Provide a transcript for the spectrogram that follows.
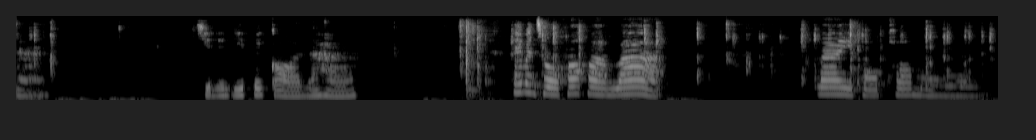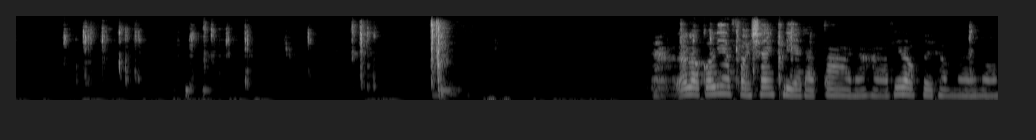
อ่าเขียน end if ไปก่อนนะคะ ให้มันโชว์ข้อความว่า ไม่พบข้อมูลแล้วเราก็เรียกฟังก์ชัน clear data นะคะ ที่เราเคยทำไว้เนาะ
